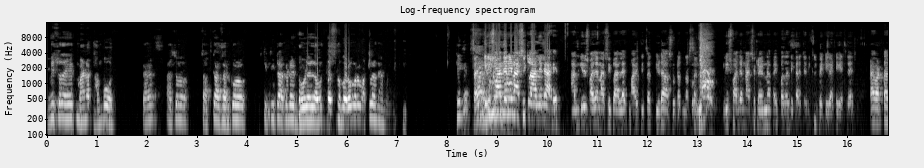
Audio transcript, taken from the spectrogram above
मी सुद्धा एक महिना थांबवून काय असं चाटकासारखं तिकिटाकडे डोळे लावून बसणं बरोबर वाटलं नाही मला. ठीक आहे? साहेब गिरीश महाजनही नाशिकला आलेले आहेत. आज गिरीश महाजन नाशिकला आले आहेत माहितीचा तिढा सुटत नसताना गिरीश महाजन नाशिकला यांना काही पदाधिकाऱ्यांच्या देखील भेटीगाठी घेतल्या आहेत. काय वाटतं?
